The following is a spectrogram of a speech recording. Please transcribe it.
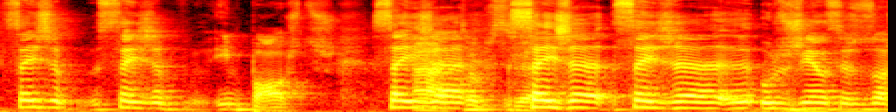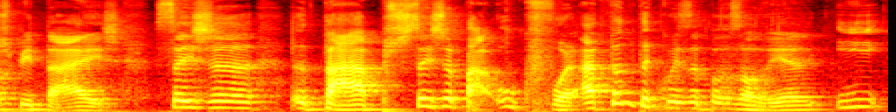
seja, seja impostos, Ah, seja, estou a perceber. seja, seja eh, urgências dos hospitais, seja eh, TAPs, seja pá, o que for. Há tanta coisa para resolver e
